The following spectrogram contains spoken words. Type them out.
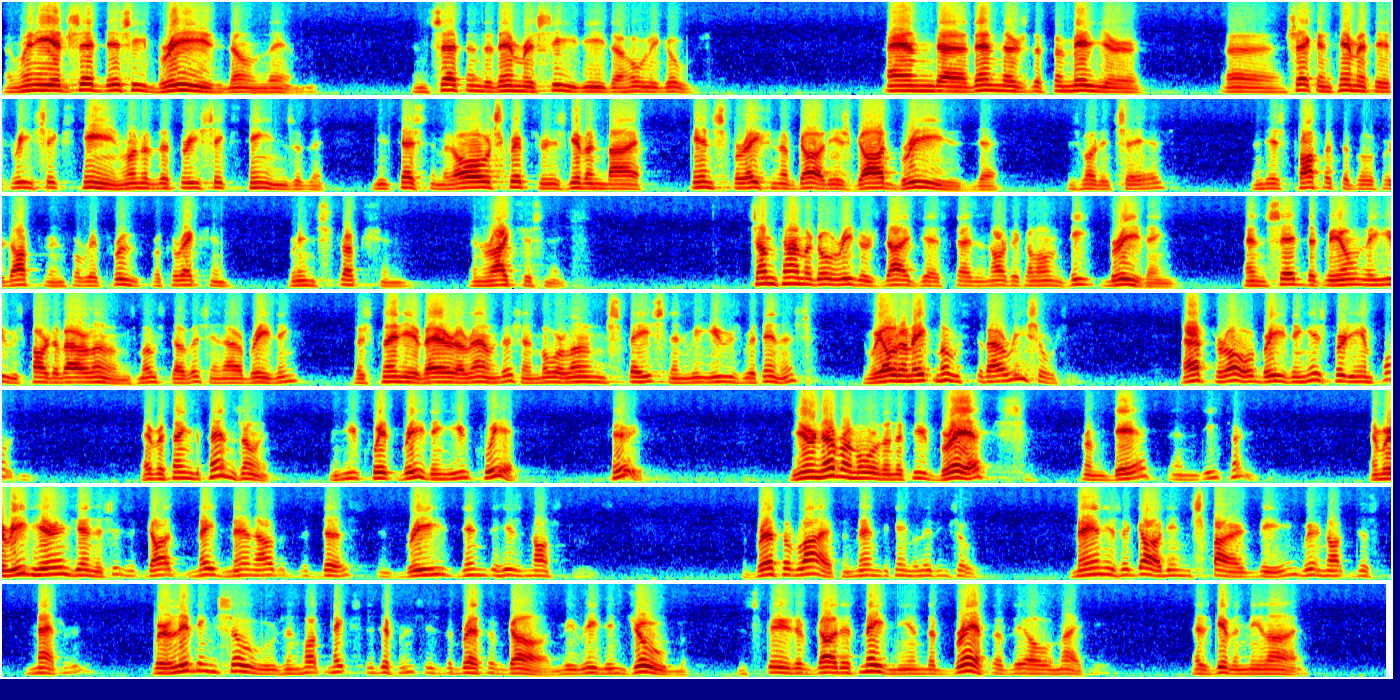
And when he had said this, he breathed on them, and saith unto them, Receive ye the Holy Ghost. And uh, then there's the familiar uh, 2 Timothy 3.16, one of the 3.16s of the New Testament. All Scripture is given by inspiration of God, is God breathed, is what it says, and is profitable for doctrine, for reproof, for correction, for instruction, and righteousness. Some time ago, Reader's Digest had an article on deep breathing and said that we only use part of our lungs, most of us, in our breathing. There's plenty of air around us and more lung space than we use within us. We ought to make most of our resources. After all, breathing is pretty important. Everything depends on it. When you quit breathing, you quit. Period. You're never more than a few breaths from death and eternity. And we read here in Genesis that God made man out of the dust and breathed into his nostrils the breath of life, and man became a living soul. Man is a God-inspired being. We're not just matter. We're living souls, and what makes the difference is the breath of God. We read in Job, the Spirit of God hath made me, and the breath of the Almighty has given me life.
